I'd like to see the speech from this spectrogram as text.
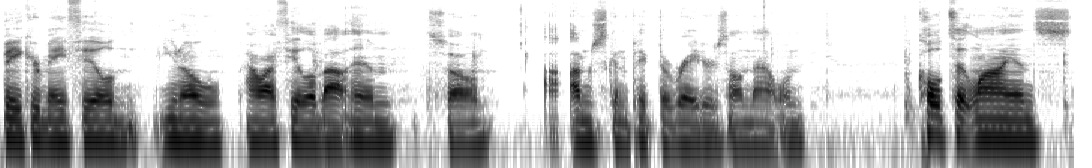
Baker Mayfield, you know how I feel about him. So I'm just going to pick the Raiders on that one. Colts at Lions.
